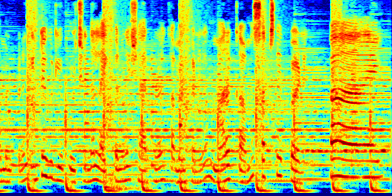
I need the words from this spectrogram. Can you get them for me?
கமெண்ட் பண்ணுங்கள் இந்த வீடியோ பிடிச்சிருந்தால் லைக் பண்ணுங்கள் ஷேர் பண்ணுங்கள் கமெண்ட் பண்ணுங்கள் மறக்காமல் சப்ஸ்கிரைப் பண்ணுங்கள்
